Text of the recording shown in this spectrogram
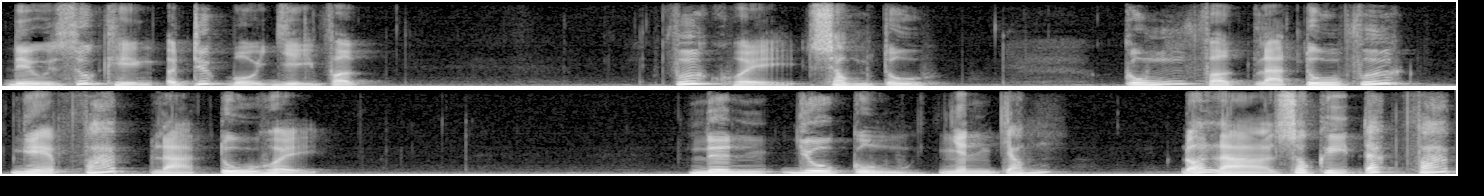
đều xuất hiện ở trước mỗi vị phật. Phước huệ song tu. Cúng phật là tu phước, nghe pháp là tu huệ. Nên vô cùng nhanh chóng. Đó là sau khi đắc pháp,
